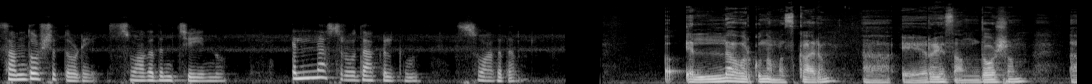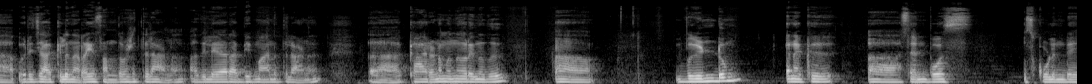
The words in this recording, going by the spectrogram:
സന്തോഷത്തോടെ സ്വാഗതം ചെയ്യുന്നു. എല്ലാ ശ്രോതാക്കൾക്കും സ്വാഗതം. എല്ലാവർക്കും നമസ്കാരം. ഏറെ സന്തോഷം. ഒരു ചാക്കിൽ നിറയെ സന്തോഷത്തിലാണ് അതിലേറെ അഭിമാനത്തിലാണ്. കാരണം കാരണമെന്ന് പറയുന്നത് വീണ്ടും എനിക്ക് സെന്റ് ബോസ് സ്കൂളിന്റെ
